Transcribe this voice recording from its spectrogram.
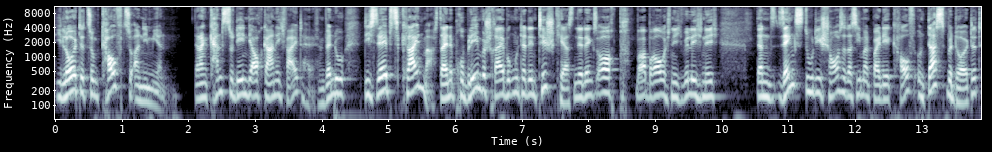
die Leute zum Kauf zu animieren, dann kannst du denen ja auch gar nicht weiterhelfen. Wenn du dich selbst klein machst, deine Problembeschreibung unter den Tisch kehrst und dir denkst, oh, brauche ich nicht, will ich nicht, dann senkst du die Chance, dass jemand bei dir kauft. Und das bedeutet,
